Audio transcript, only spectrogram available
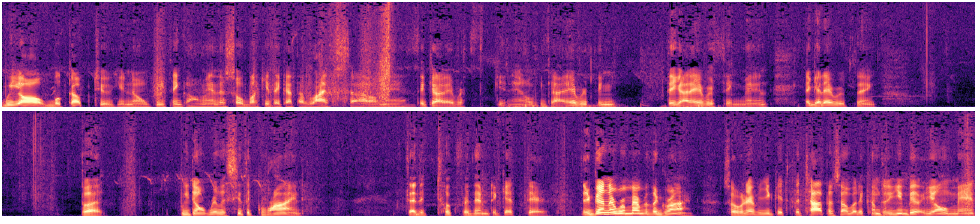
we all look up to. You know, we think, oh man, they're so lucky. They got the lifestyle, man. They got everything. You know, they got everything. They got everything, man. They got everything. But we don't really see the grind that it took for them to get there. They're gonna remember the grind. So whenever you get to the top and somebody comes to you and be like, yo, man,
